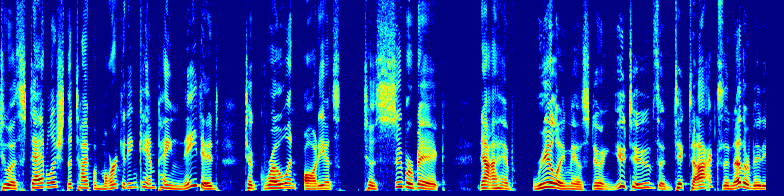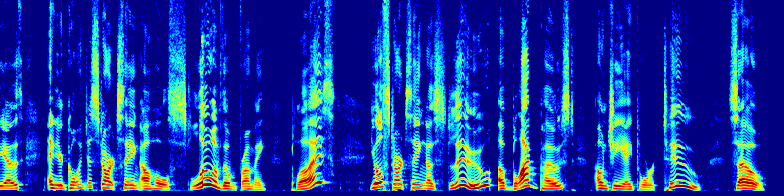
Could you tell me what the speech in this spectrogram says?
to establish the type of marketing campaign needed to grow an audience to super big. Now, I have really miss doing YouTubes and TikToks and other videos, and you're going to start seeing a whole slew of them from me. Plus, you'll start seeing a slew of blog posts on GA4 too. So,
